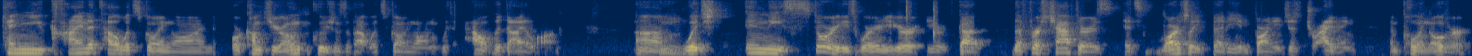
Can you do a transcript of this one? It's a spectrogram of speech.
can you kind of tell what's going on or come to your own conclusions about what's going on without the dialogue um, mm. which in these stories where you're you've got the first chapters it's largely betty and barney just driving and pulling over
